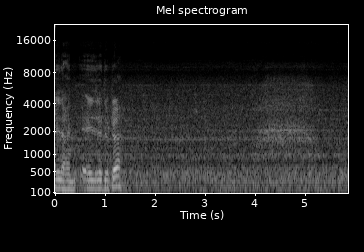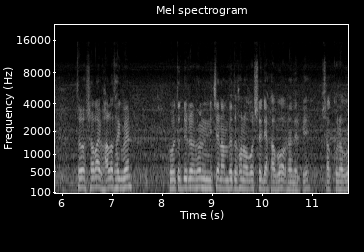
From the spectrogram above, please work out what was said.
এই দেখেন, এই যে দুটা তো সবাই ভালো থাকবেন। কবিতা দুটো যখন নিচে নামবে, তখন অবশ্যই দেখাবো আপনাদেরকে, শখ করাবো।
